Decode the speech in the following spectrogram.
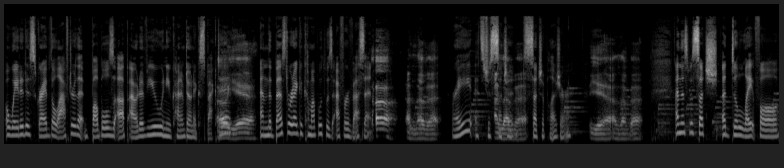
a way to describe the laughter that bubbles up out of you when you kind of don't expect oh, it. oh yeah. And the best word i could come up with was effervescent. Oh i love that. Right? It's just such a that. such a pleasure. Yeah i love that. And this was such a delightful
